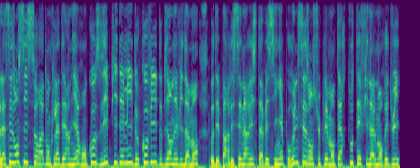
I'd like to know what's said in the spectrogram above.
La saison 6 sera donc la dernière en cause l'épidémie de Covid, bien évidemment. Au départ, les scénaristes avaient signé pour une saison supplémentaire. Tout est finalement réduit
